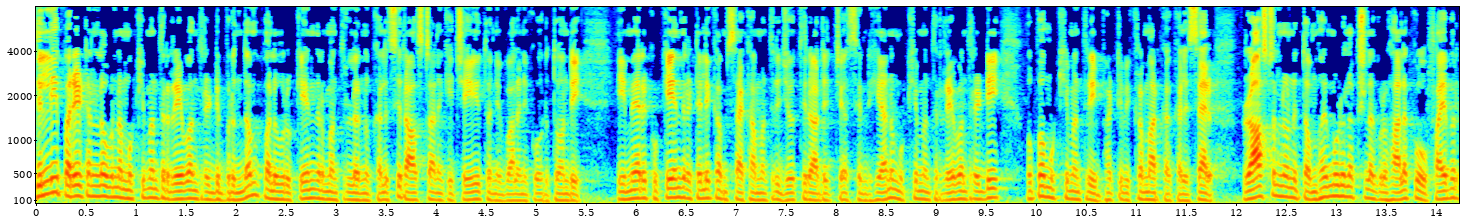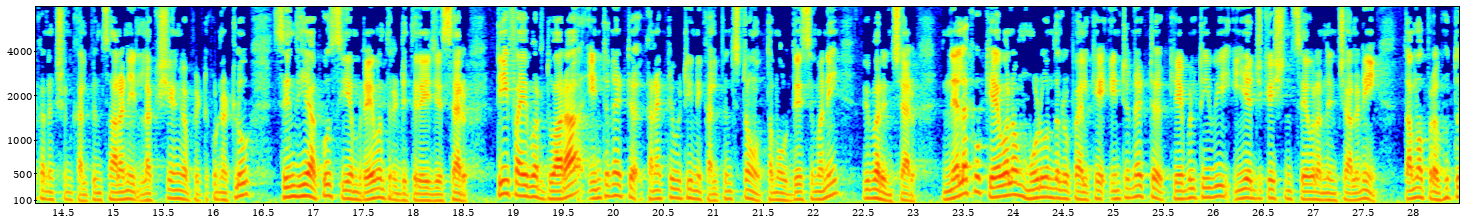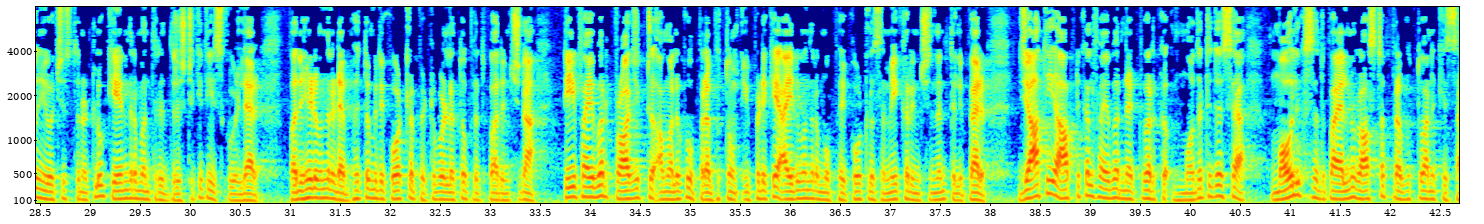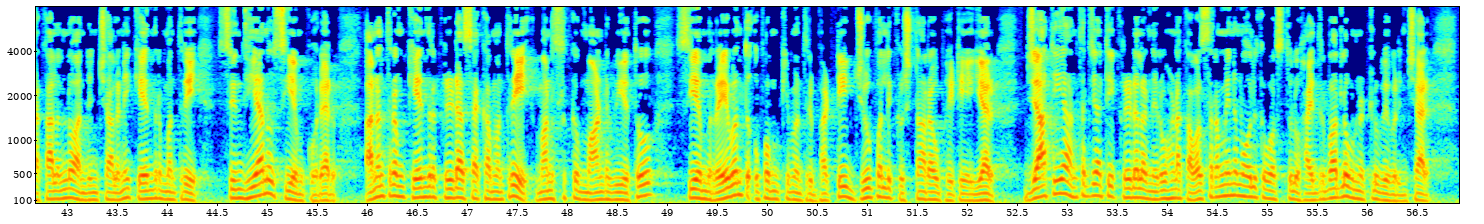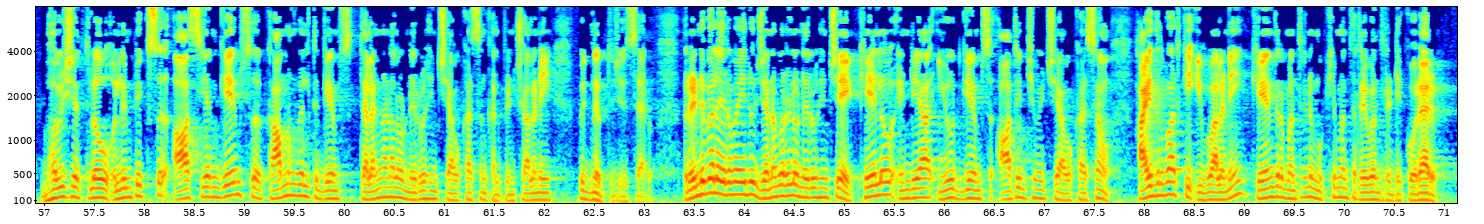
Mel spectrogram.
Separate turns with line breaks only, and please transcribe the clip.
ఢిల్లీ పర్యటనలో ఉన్న ముఖ్యమంత్రి రేవంత్ రెడ్డి బృందం పలువురు కేంద్ర మంత్రులను కలిసి రాష్ట్రానికి చేయూతనివ్వాలని కోరుతోంది. ఈ మేరకు కేంద్ర టెలికాం శాఖ మంత్రి జ్యోతిరాదిత్య సింధియాను ముఖ్యమంత్రి రేవంత్ రెడ్డి ఉప ముఖ్యమంత్రి భట్టి విక్రమార్క కలిశారు. రాష్ట్రంలోని తొంభై మూడు లక్షల గృహాలకు ఫైబర్ కనెక్షన్ కల్పించాలని లక్ష్యంగా పెట్టుకున్నట్లు సింధియాకు సీఎం రేవంత్ రెడ్డి తెలియజేశారు. టీ ఫైబర్ ద్వారా ఇంటర్నెట్ కనెక్టివిటీని కల్పించడం తమ ఉద్దేశమని వివరించారు. నెలకు కేవలం మూడు వందల రూపాయలకే internet cable TV e education సేవలు అందించాలని తమ ప్రభుత్వం యోచిస్తున్నట్లు కేంద్ర మంత్రి దృష్టికి తీసుకువెళ్ళారు. పదిహేడు వందల డెబ్బై తొమ్మిది కోట్ల పెట్టుబడులతో ప్రతిపాదించిన టీ ఫైబర్ ప్రాజెక్టు అమలుకు ప్రభుత్వం ఇప్పటికే ఐదు వందల ముప్పై కోట్లు సమీకరించిందని తెలిపారు. జాతీయ ఆప్టికల్ ఫైబర్ నెట్వర్క్ మొదటి దశ మౌలిక సదుపాయాలను రాష్ట్ర ప్రభుత్వానికి సకాలంలో అందించాలని కేంద్ర మంత్రి సింధియాను సీఎం కోరారు. అనంతరం కేంద్ర క్రీడా శాఖ మంత్రి మనసుఖ్ మాండవీయతో సీఎం రేవంత్ ఉప ముఖ్యమంత్రి భట్టి జూపల్లి కృష్ణారావు భేటీ అయ్యారు. జాతీయ అంతర్జాతీయ క్రీడల నిర్వహణకు అవసరమైన మౌలిక వస్తువులు హైదరాబాద్లో ఉన్నట్లు వివరించారు. భవిష్యత్తులో Olympics Asian Games Commonwealth Games తెలంగాణలో నిర్వహించే అవకాశం కల్పించాలని విజ్ఞప్తి చేశారు. రెండు వేల ఇరవై ఐదు జనవరిలో నిర్వహించే ఖేలో ఇండియా యూత్ గేమ్స్ ఆతిథ్యం ఇచ్చే అవకాశం హైదరాబాద్కి ఇవ్వాలని కేంద్ర మంత్రిని ముఖ్యమంత్రి రేవంత్ రెడ్డి కోరారు.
